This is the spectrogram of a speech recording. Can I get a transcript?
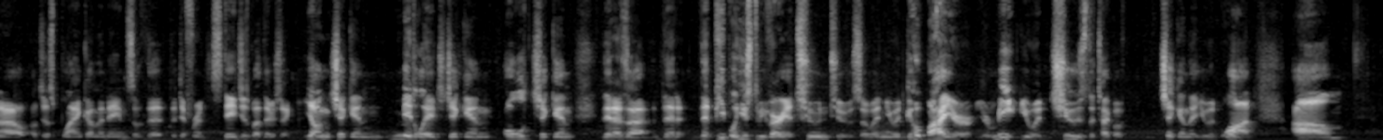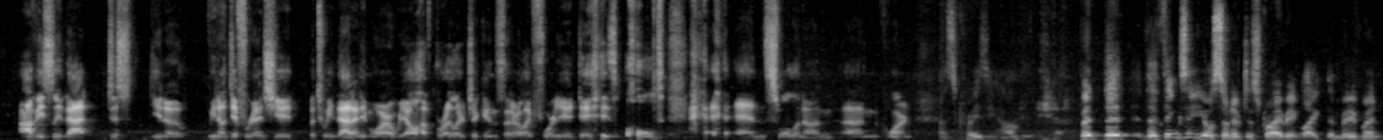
and I'll, I'll, just blank on the names of the, the different stages, but there's like young chicken, middle-aged chicken, old chicken that has a that that people used to be very attuned to. So when you would go buy your your meat, you would choose the type of chicken that you would want. Um, obviously, that just you know we don't differentiate between that anymore. We all have broiler chickens that are like 48 days old and swollen on, on corn. That's crazy, huh? Yeah. But the the things that you're sort of describing, like the movement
